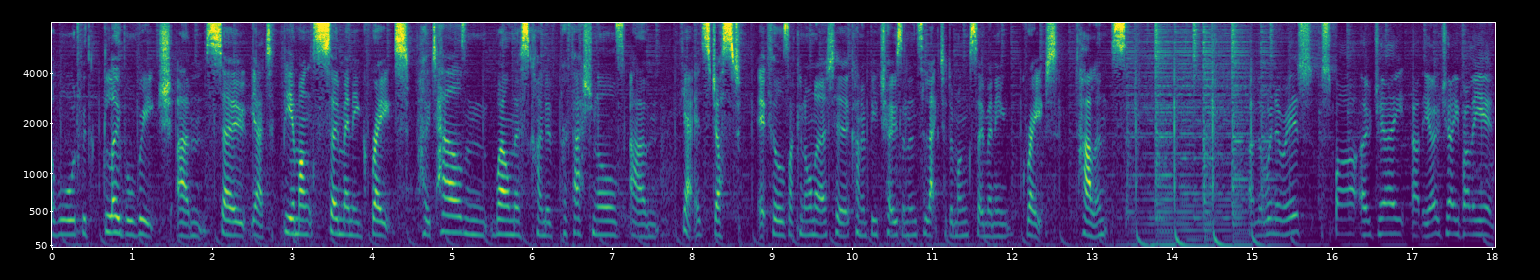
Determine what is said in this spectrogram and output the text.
award with global reach. Um, so yeah, to be amongst so many great hotels and wellness kind of professionals, um, yeah, it's just, it feels like an honour to kind of be chosen and selected among so many great talents. And the winner is Spa Ojai at the Ojai Valley Inn.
